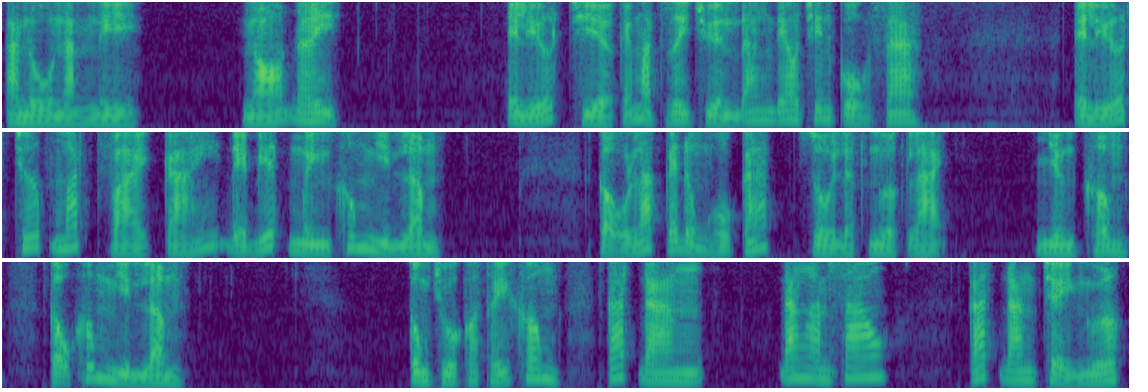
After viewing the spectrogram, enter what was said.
Ano nằn nì. Nó đây. Elliot chìa cái mặt dây chuyền đang đeo trên cổ ra. Elliot chớp mắt vài cái để biết mình không nhìn lầm. Cậu lắc cái đồng hồ cát rồi lật ngược lại. Nhưng không, cậu không nhìn lầm. Công chúa có thấy không? Cát đang... Đang làm sao? Cát đang chảy ngược.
